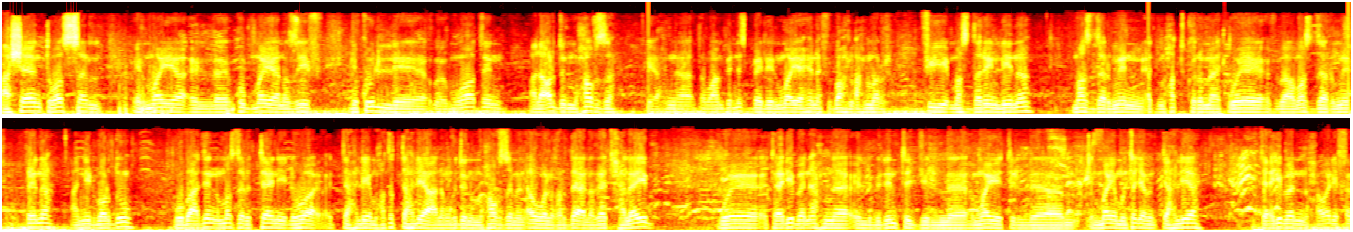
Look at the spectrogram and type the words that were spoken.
عشان توصل المية الكوب مية نظيف لكل مواطن على أرض المحافظة. إحنا طبعا بالنسبة للمية هنا في البحر الأحمر في مصدرين لنا مصدر من محطة كريمات ومصدر من قنا على النيل برضو. وبعدين المصدر الثاني اللي هو التحلية محطة التحلية على مدن المحافظة من أول الغردقه لغاية حلايب. وتقريبا إحنا اللي بننتج المية المية منتجة من التحلية تقريبا حوالي 50%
